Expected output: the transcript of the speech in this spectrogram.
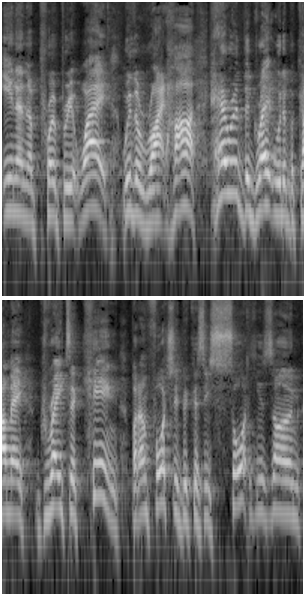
in an appropriate way with a right heart. Herod the Great would have become a greater king, but unfortunately, because he sought his own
